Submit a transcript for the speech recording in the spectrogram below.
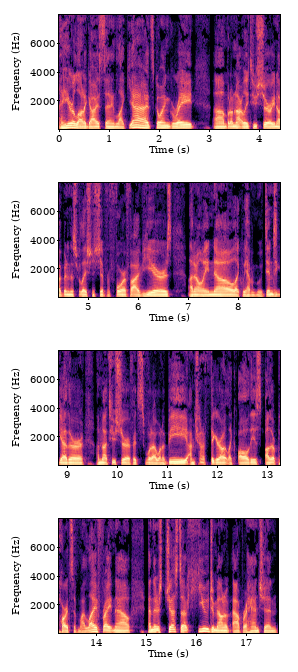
I hear a lot of guys saying, like, yeah, it's going great. Um, but I'm not really too sure. You know, I've been in this relationship for four or five years. I don't really know. Like, we haven't moved in together. I'm not too sure if it's what I want to be. I'm trying to figure out like all these other parts of my life right now. And there's just a huge amount of apprehension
